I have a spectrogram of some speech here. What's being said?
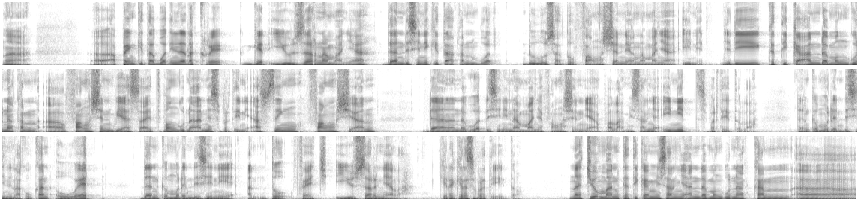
Nah, apa yang kita buat ini adalah create get user namanya dan di sini kita akan buat dulu satu function yang namanya init. Jadi ketika Anda menggunakan uh, function biasa itu penggunaannya seperti ini, async function dan Anda buat di sini namanya functionnya apalah, misalnya init seperti itulah. Dan kemudian di sini lakukan await dan kemudian di sini untuk fetch usernya lah. Kira-kira seperti itu. Nah, cuman ketika misalnya Anda menggunakan uh,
